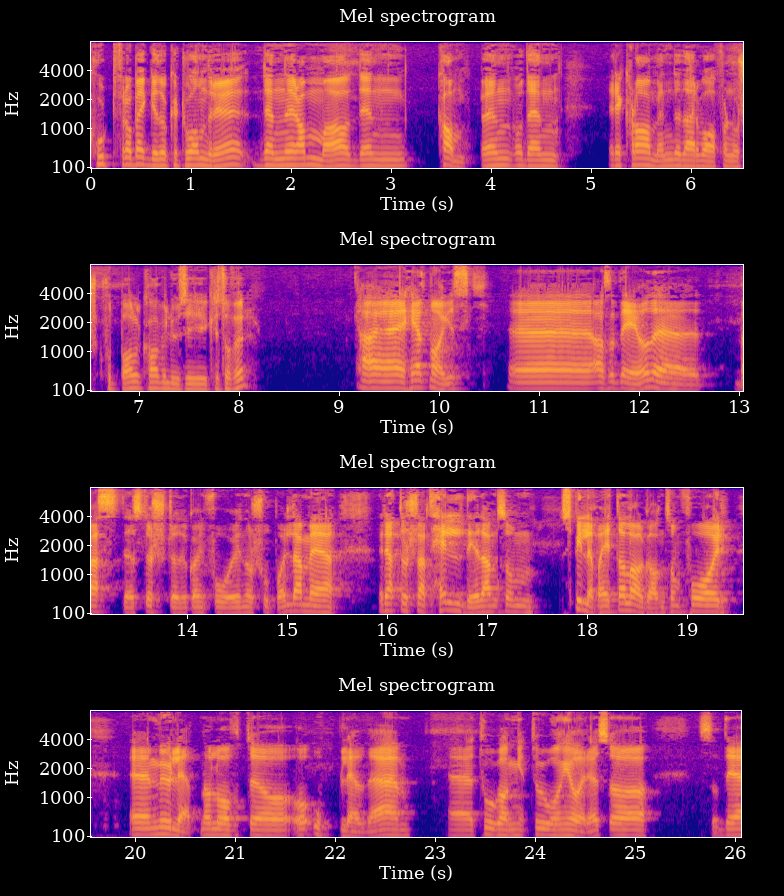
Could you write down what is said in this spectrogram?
kort fra begge dere to andre. Den ramma, den kampen og den reklamen det der var for norsk fotball, hva vil du si, Kristoffer? Helt magisk. Eh, altså, det er jo det beste, største du kan få i norsk fotball. De er rett og slett heldige, de som spiller på ett av lagene, som får eh, muligheten og lov til å, å oppleve det eh, to ganger gang i året. Så, så, det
